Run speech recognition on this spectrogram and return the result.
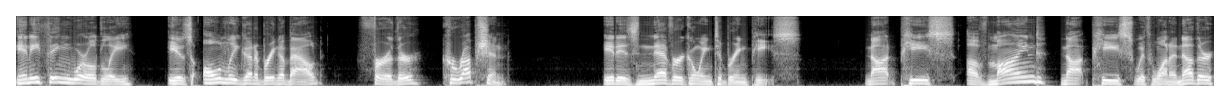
Anything worldly is only going to bring about further corruption. It is never going to bring peace. Not peace of mind, not peace with one another,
